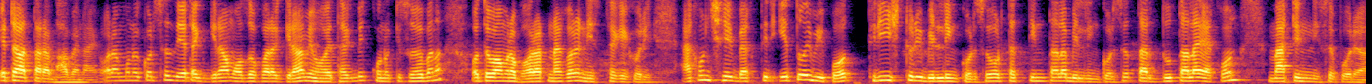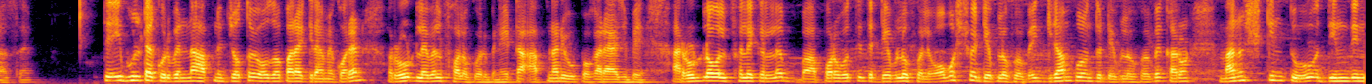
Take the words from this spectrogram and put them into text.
এটা তারা ভাবে নাই। ওরা মনে করছে যে, এটা গ্রাম অজপাড়া গ্রামে হয়ে থাকবে, কোনো কিছু হবে না। অথবা আমরা ভরাট না করে নিচ থেকে করি। এখন সেই ব্যক্তির এতই বিপদ থ্রি স্টোরি বিল্ডিং করছে, অর্থাৎ তিনতলা বিল্ডিং করছে তার দুতলা এখন মাটির নিচে পড়ে আছে। তো এই ভুলটা করবেন না, আপনি যতই অজপাড়া গ্রামে করেন রোড লেভেল ফলো করবেন, এটা আপনারই উপকারে আসবে। আর রোড লেভেল ফেলে করলে বা পরবর্তীতে ডেভেলপ হলে অবশ্যই ডেভেলপ হবে, গ্রাম পর্যন্ত ডেভেলপ হবে, কারণ মানুষ কিন্তু দিন দিন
